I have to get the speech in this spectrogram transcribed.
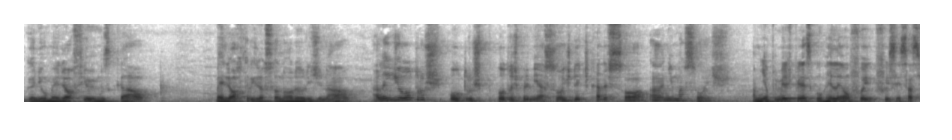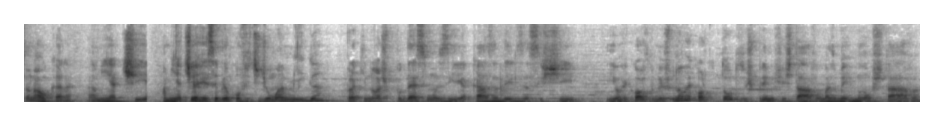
ganhou melhor filme musical, melhor trilha sonora original, além de outros, outros, outras premiações dedicadas só a animações. A minha primeira experiência com o Rei Leão foi, foi sensacional, cara. A minha tia, a minha tia recebeu um convite de uma amiga para que nós pudéssemos ir à casa deles assistir E eu recordo meus, não recordo todos os primos que estavam, mas o meu irmão estava.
